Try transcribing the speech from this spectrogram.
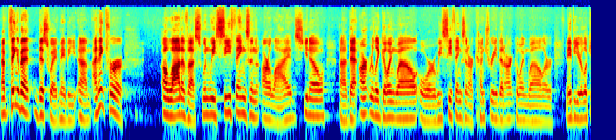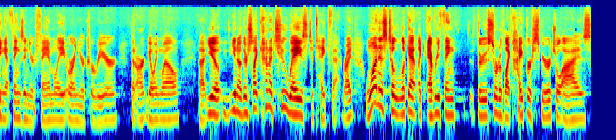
Uh, think about it this way, maybe. Um, I think for a lot of us, when we see things in our lives, you know, uh, that aren't really going well, or we see things in our country that aren't going well, or maybe you're looking at things in your family or in your career that aren't going well. Uh, you, you know, there's like kind of two ways to take that, right? One is to look at like everything through sort of like hyper spiritual eyes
